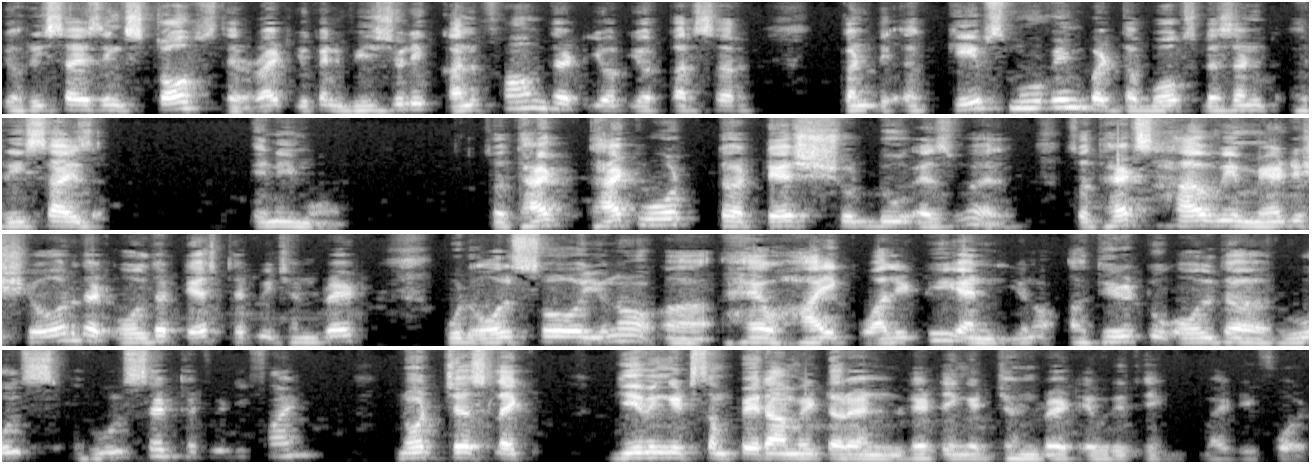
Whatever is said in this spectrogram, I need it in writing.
your resizing stops there right? You can visually confirm that your your cursor uh, keeps moving but the box doesn't resize anymore. So that that what the test should do as well so that's how we made sure that all the tests that we generate would also you know uh, have high quality and you know adhere to all the rules rule set that we define not just like giving it some parameter and letting it generate everything by default.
